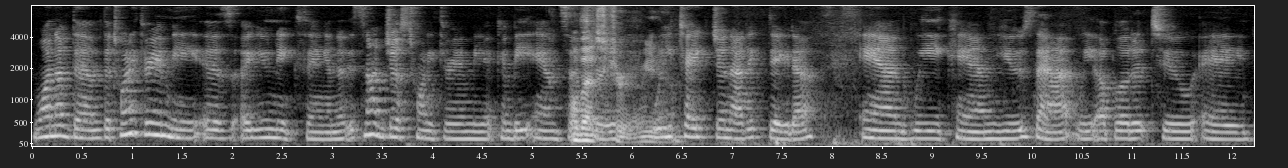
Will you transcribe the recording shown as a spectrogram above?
One of them, the 23andMe, is a unique thing, and it's not just 23andMe, it can be Ancestry. Well, that's true, yeah. We take genetic data and we can use that. We upload it to a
